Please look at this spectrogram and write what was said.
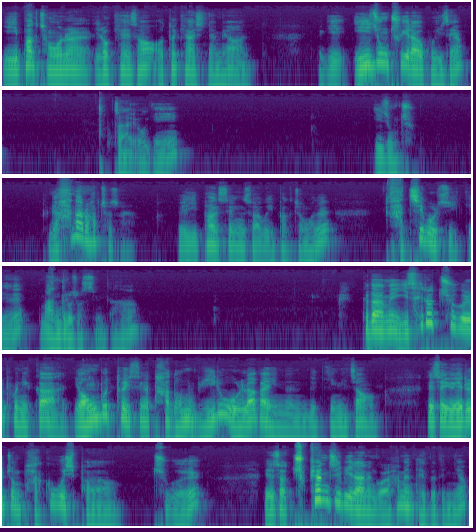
이 입학 정원을 이렇게 해서 어떻게 하시냐면 여기 이중축이라고 보이세요? 자, 여기 이중축. 근데 하나로 합쳐져요. 입학생 수하고 입학 정원을 같이 볼 수 있게 만들어 줬습니다. 그 다음에 이 세로축을 보니까 0부터 있으니까 다 너무 위로 올라가 있는 느낌이죠. 그래서 얘를 좀 바꾸고 싶어요. 축을. 그래서 축 편집이라는 걸 하면 되거든요.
